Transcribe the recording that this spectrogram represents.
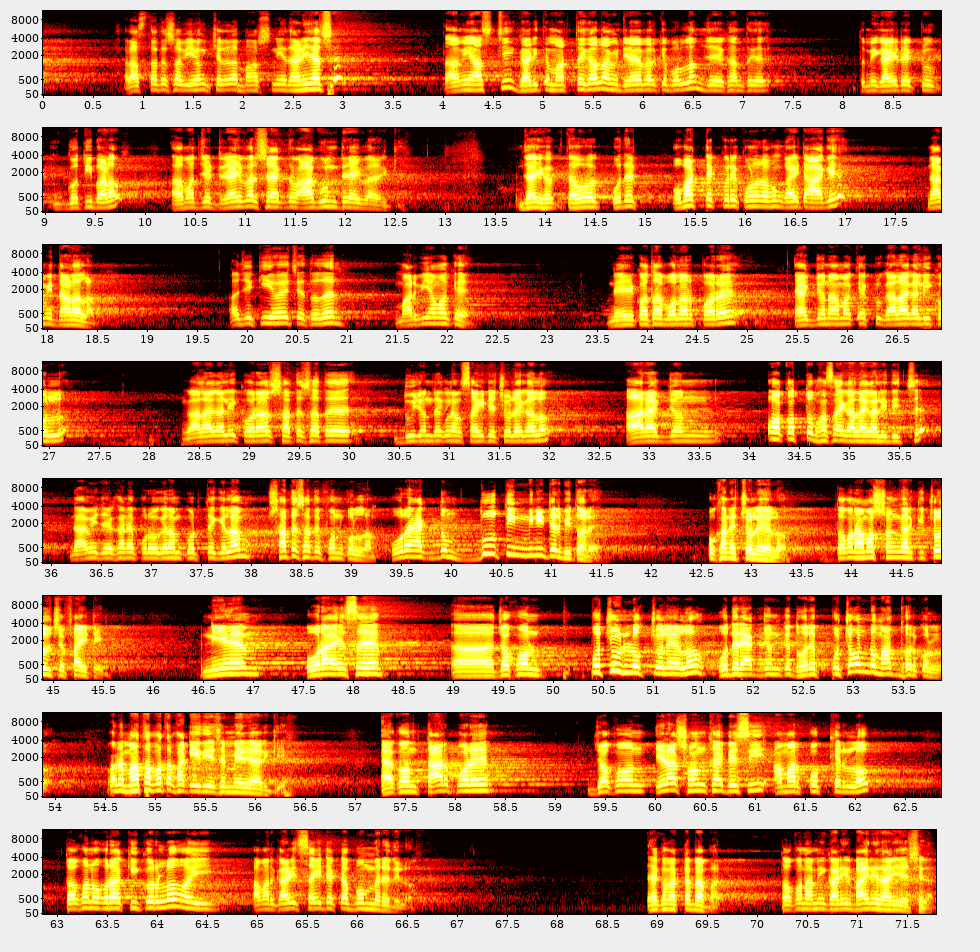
রাস্তাতে সব ইয়ং ছেলেরা বাঁশ নিয়ে দাঁড়িয়ে আছে। তা আমি আসছি, গাড়িতে মারতে গেল, আমি ড্রাইভারকে বললাম যে এখান থেকে তুমি গাড়িটা একটু গতি বাড়াও। আমার যে ড্রাইভার, সে একদম আগুন ড্রাইভার আর কি। যাই হোক, তা ওদের ওভারটেক করে কোনো রকম গাড়িটা আগে না আমি দাঁড়ালাম। আর যে কী হয়েছে তোদের? মারবি আমাকে? এই কথা বলার পরে একজন আমাকে একটু গালাগালি করল। গালাগালি করার সাথে সাথে দুজন দেখলাম সাইডে চলে গেল। আর একজন অকথ্য ভাষায় গালাগালি দিচ্ছে। আমি যেখানে প্রোগ্রাম করতে গেলাম, সাথে সাথে ফোন করলাম। ওরা একদম দু তিন মিনিটের ভিতরে ওখানে চলে এলো। তখন আমার সঙ্গে আর কি চলছে ফাইটিং নিয়ে ওরা এসে যখন প্রচুর লোক চলে এলো, ওদের একজনকে ধরে প্রচণ্ড মারধর করল। মানে মাথা ফাতা ফাটিয়ে দিয়েছে মেরে আর কি। এখন তারপরে যখন এরা সংখ্যায় বেশি, আমার পক্ষের লোক তখন ওরা কি করল? ওই আমার গাড়ির সাইডে একটা বোম মেরে দিল। এরকম একটা ব্যাপার। তখন আমি গাড়ির বাইরে দাঁড়িয়েছিলাম।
